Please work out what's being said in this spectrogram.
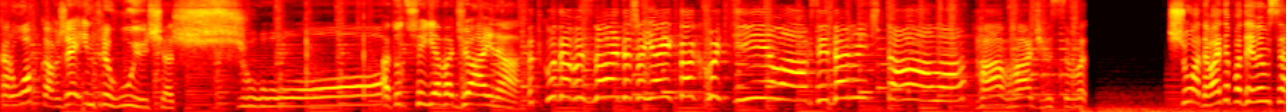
Коробка вже інтригуюча. Що? А тут ще є ваджайна. Откуда ви знаєте, що я їх так хотіла? Всегда мечтала. Гав, гач, гусева. Що, давайте подивимося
